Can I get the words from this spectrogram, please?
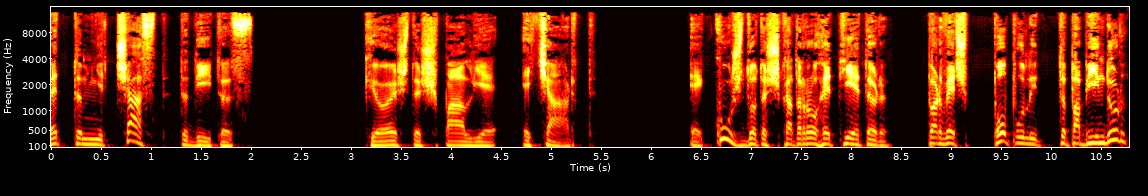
vetëm një çast të ditës. Kjo është shpallje e qartë. E kush do të shkatërrohet tjetër përveç popullit të pabindur?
